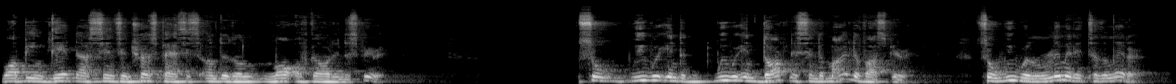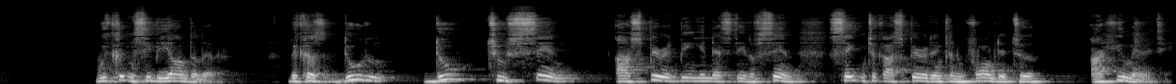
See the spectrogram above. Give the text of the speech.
while being dead in our sins and trespasses under the law of God in the spirit. So we were in the we were in darkness in the mind of our spirit. So we were limited to the letter. We couldn't see beyond the letter. Because due to, due to sin, our spirit being in that state of sin, Satan took our spirit and conformed it to our humanity.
